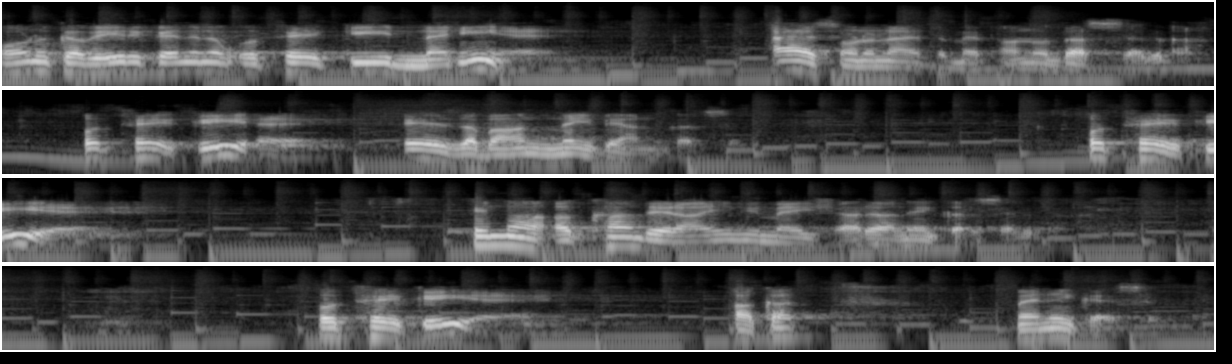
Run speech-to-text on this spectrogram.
ਹੁਣ ਕਬੀਰ ਕਹਿੰਦੇ ਨੇ ਉੱਥੇ ਕੀ ਨਹੀਂ ਹੈ? ਐ ਸੁਣਨਾ ਹੈ ਮੈਂ ਤੁਹਾਨੂੰ ਦੱਸ ਸਕਦਾ, ਉੱਥੇ ਕੀ ਹੈ? ਇਹ ਜ਼ਬਾਨ ਨਹੀਂ ਬਿਆਨ ਕਰ ਸਕਦੀ। ਉੱਥੇ ਕੀ ਹੈ। ਇਹਨਾਂ ਅੱਖਾਂ ਦੇ ਰਾਹੀਂ ਵੀ ਮੈਂ ਇਸ਼ਾਰਾ ਨਹੀਂ ਕਰ ਸਕਦਾ। ਉੱਥੇ ਕੀ ਹੈ? ਅਕਤ ਮੈਂ ਨਹੀਂ ਕਹਿ ਸਕਦਾ।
